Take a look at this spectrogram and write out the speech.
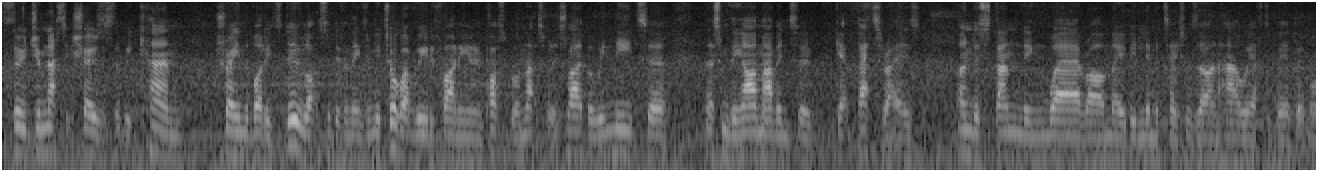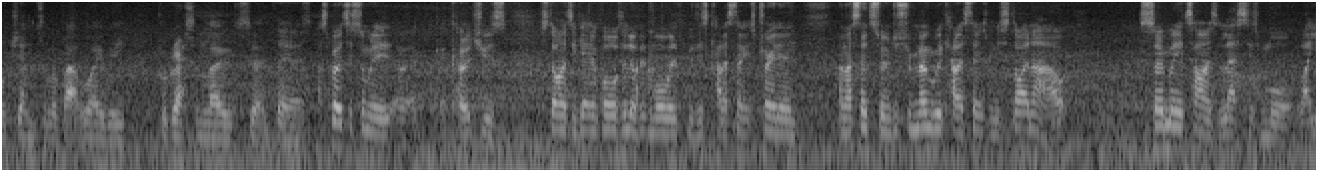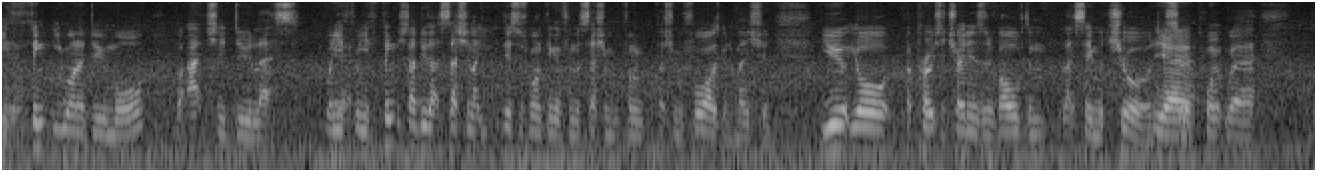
through gymnastics shows us that we can train the body to do lots of different things, and we talk about redefining your impossible, and that's what it's like. But we need to. That's something I'm having to get better at is understanding where our maybe limitations are and how we have to be a bit more gentle about the way we progress and load certain things. I spoke to somebody, a, a coach who's starting to get involved a little bit more with, with his calisthenics training, and I said to him, just remember with calisthenics when you're starting out, so many times less is more. Like you Yeah. think you want to do more, but actually do less. When you when you think should I do that session? Like this was one thing from the session from the question before I was going to mention. You your approach to training has evolved and let's say matured Yeah, to a point where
